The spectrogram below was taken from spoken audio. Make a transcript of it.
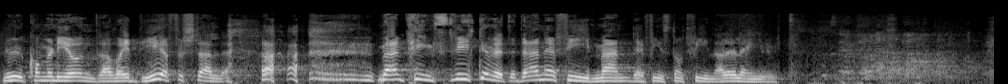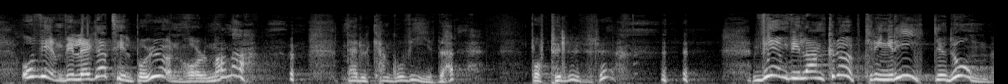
Nu kommer ni undra, vad är det för ställe? Men Pingstviken, vet du, den är fin, men det finns något finare längre ut. Och vem vill lägga till på Örnholmarna? Där du kan gå vidare, bort till Lure. Vem vill ankra upp kring rikedom?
